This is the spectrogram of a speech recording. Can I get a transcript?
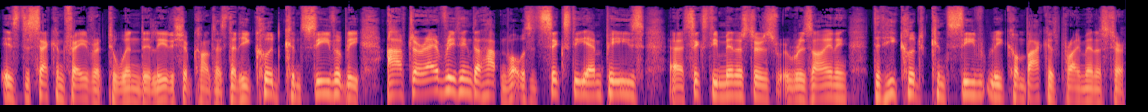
is the second favourite to win the leadership contest, that he could conceivably, after everything that happened, what was it, 60 MPs, uh, 60 ministers resigning, that he could conceivably come back as Prime Minister.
